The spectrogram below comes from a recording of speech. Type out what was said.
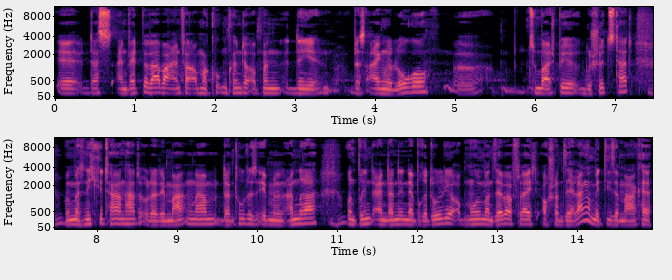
dass ein Wettbewerber einfach auch mal gucken könnte, ob man die, das eigene Logo äh, zum Beispiel geschützt hat. Mhm. Wenn man es nicht getan hat oder den Markennamen, dann tut es eben ein anderer mhm. und bringt einen dann in der Bredouille, obwohl man selber vielleicht auch schon sehr lange mit dieser Marke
